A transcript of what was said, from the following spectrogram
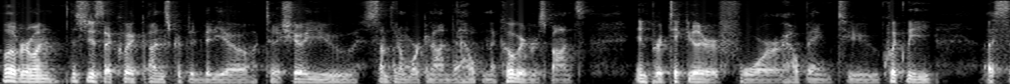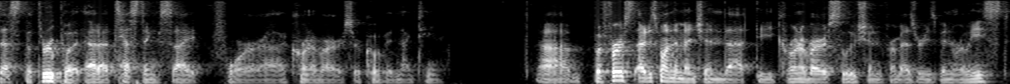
Hello everyone, this is just a quick unscripted video to show you something I'm working on to help in the COVID response, in particular for helping to quickly assess the throughput at a testing site for uh, coronavirus or COVID-19. Um, but first, I just wanted to mention that the coronavirus solution from Esri has been released.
